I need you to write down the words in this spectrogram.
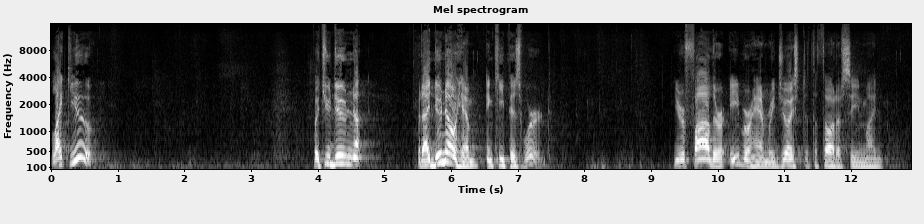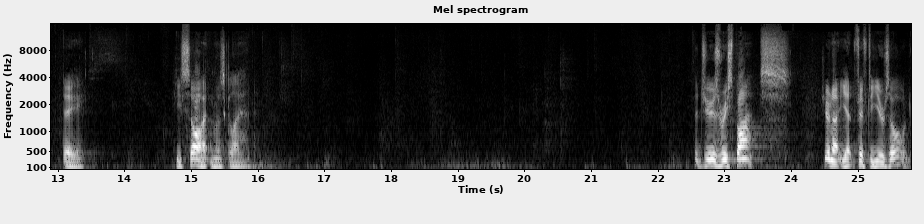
like you. But you do not but I do know him and keep his word. Your father Abraham rejoiced at the thought of seeing my day. He saw it and was glad. The Jew's response You're not yet 50 years old.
